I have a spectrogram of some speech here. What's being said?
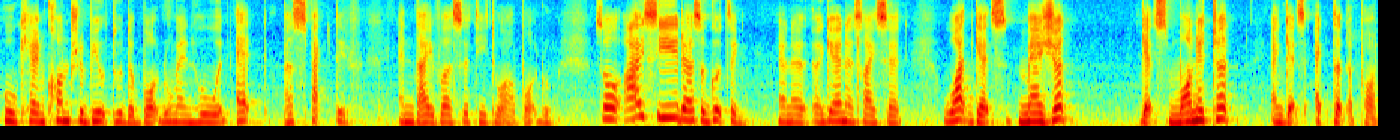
who can contribute to the boardroom and who would add perspective and diversity to our boardroom. So I see it as a good thing. And uh, again, as I said, what gets measured, gets monitored, and gets acted upon.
